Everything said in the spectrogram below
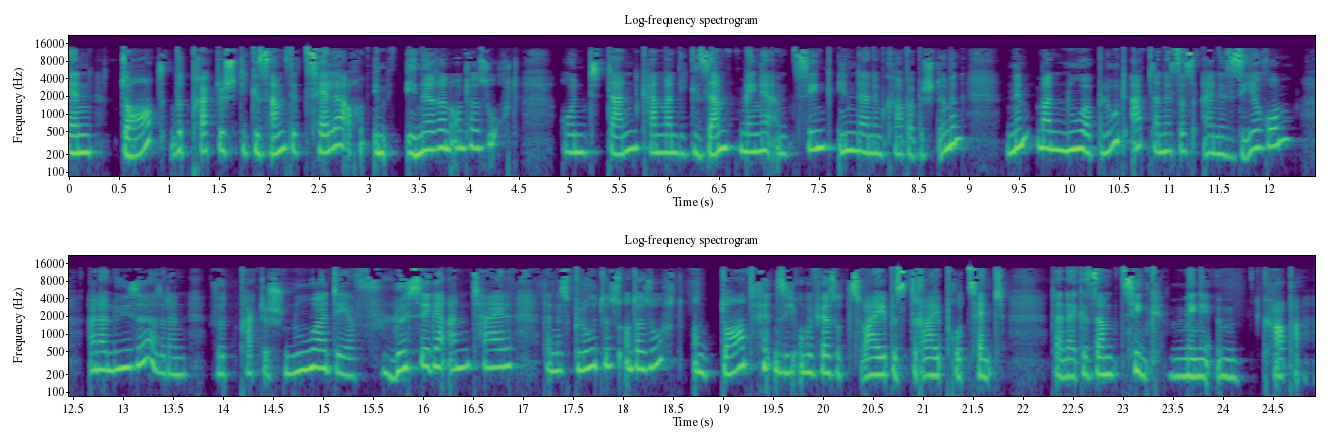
denn dort wird praktisch die gesamte Zelle auch im Inneren untersucht und dann kann man die Gesamtmenge an Zink in deinem Körper bestimmen. Nimmt man nur Blut ab, dann ist das eine Serumanalyse, also dann wird praktisch nur der flüssige Anteil deines Blutes untersucht und dort finden sich ungefähr so zwei bis drei Prozent deiner Gesamtzinkmenge im Körper.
